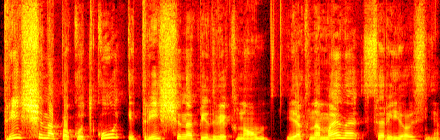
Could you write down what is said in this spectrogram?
Тріщина по кутку і тріщина під вікном, як на мене, серйозні.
